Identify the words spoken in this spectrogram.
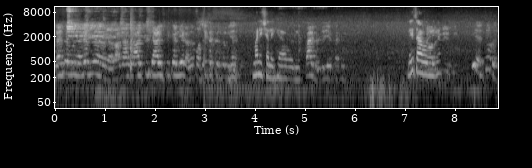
नाही नाही. मनीषाला ही आवडली काय भेटलं एक टक्के? लईच आवडली का ते- तेवढंच.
